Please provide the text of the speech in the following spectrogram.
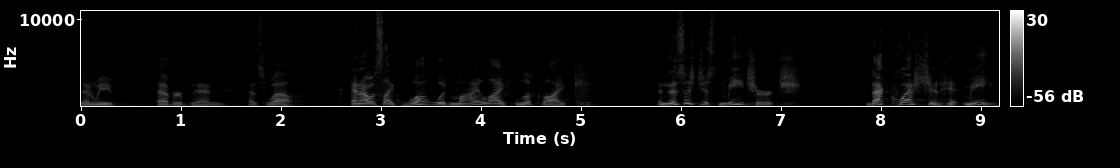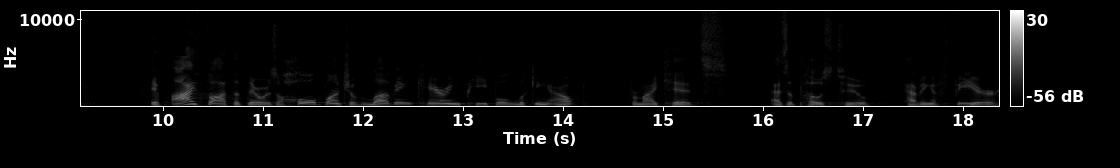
than we've ever been as well. And I was like, what would my life look like? And this is just me, church. That question hit me. If I thought that there was a whole bunch of loving, caring people looking out for my kids, as opposed to having a fear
